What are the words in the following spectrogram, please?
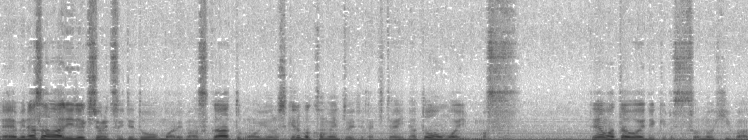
えー皆さんは履歴書についてどう思われますか？ともよろしければコメントいただきたいなと思います。ではまたお会いできるその日ま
